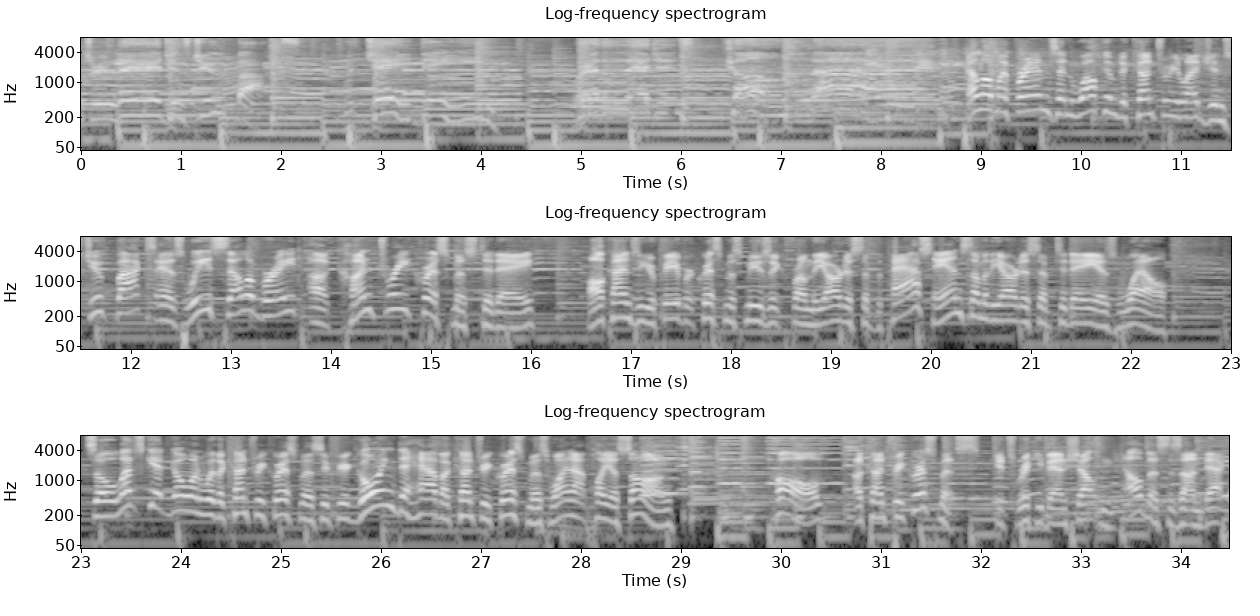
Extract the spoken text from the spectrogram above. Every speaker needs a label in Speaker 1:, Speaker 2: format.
Speaker 1: Country Legends Jukebox with Dean, where the legends come alive.
Speaker 2: Hello, my friends, and welcome to Country Legends Jukebox as we celebrate a country Christmas today. All kinds of your favorite Christmas music from the artists of the past and some of the artists of today as well. So let's get going with a country Christmas. If you're going to have a country Christmas, why not play a song called A Country Christmas? It's Ricky Van Shelton. Elvis is on deck.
